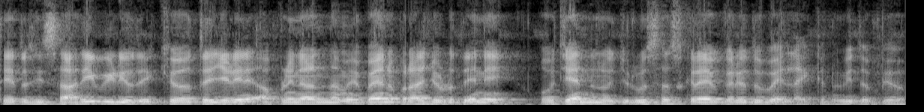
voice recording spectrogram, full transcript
ਤੇ ਤੁਸੀਂ ਸਾਰੀ ਵੀਡੀਓ ਦੇਖਿਓ ਤੇ ਜਿਹੜੇ ਆਪਣੇ ਨਾਲ ਨਵੇਂ ਭੈਣ ਭਰਾ ਜੁੜਦੇ ਨੇ, ਉਹ ਚੈਨਲ ਨੂੰ ਜਰੂਰ ਸਬਸਕ੍ਰਾਈਬ ਕਰਿਓ ਤੇ ਬੈਲ ਆਈਕਨ ਨੂੰ ਵੀ ਦਬਿਓ।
